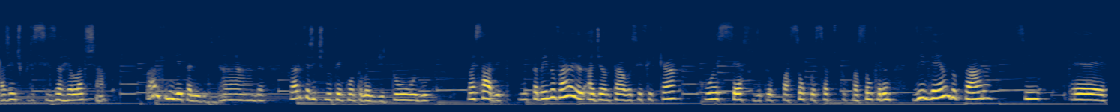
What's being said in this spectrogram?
A gente precisa relaxar. Claro que ninguém está livre de nada, claro que a gente não tem controle de tudo, mas sabe, também não vai adiantar você ficar com excesso de preocupação, com excesso de preocupação, querendo, vivendo para se, é,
